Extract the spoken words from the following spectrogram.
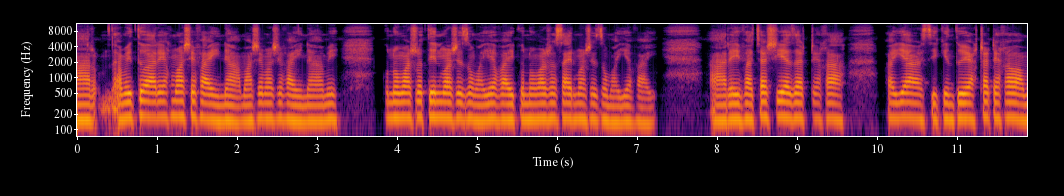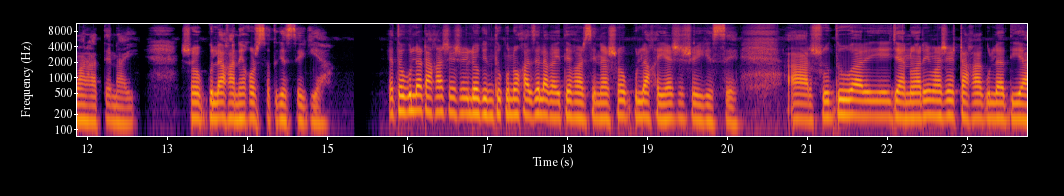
আর আমি তো আর এক মাসে পাই না মাসে মাসে পাই না আমি কোনো মাসও তিন মাসে জমাইয়া পাই কোনো মাসও চার মাসে জমাইয়া পাই আর এই পঁচাশি হাজার টাকা পাইয়া আসছি, কিন্তু একটা টাকাও আমার হাতে নাই। সবগুলা খানে খরচত গেছে গিয়া। এতগুলা টাকা শেষ হইলেও কিন্তু কোনো কাজে লাগাইতে পারছি না, সবগুলা খাইয়া শেষ হয়ে গেছে। আর শুধু আর এই জানুয়ারি মাসের টাকাগুলা দিয়া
